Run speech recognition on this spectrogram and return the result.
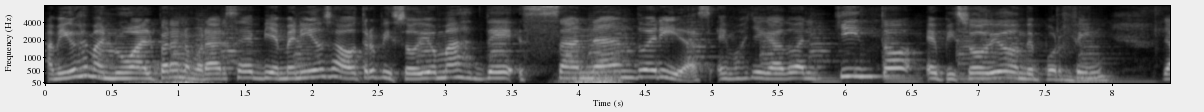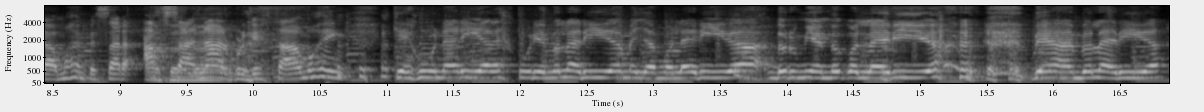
Amigos de Manual para Enamorarse, bienvenidos a otro episodio más de Sanando Heridas. Hemos llegado al quinto episodio donde por fin ya vamos a empezar a, sanar, porque estábamos en qué es una herida, descubriendo la herida, me llamó la herida, durmiendo con la herida, dejando la herida.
